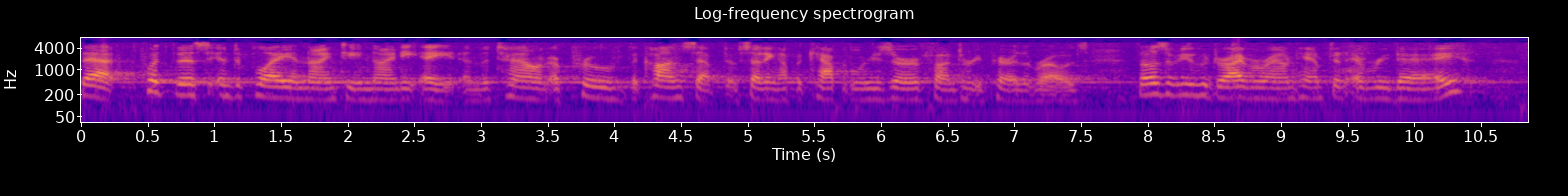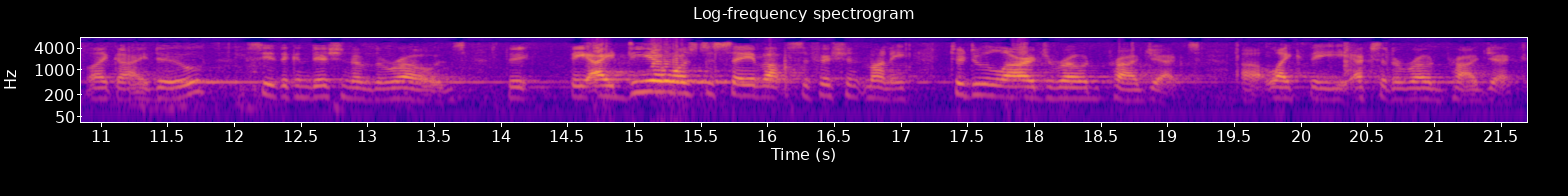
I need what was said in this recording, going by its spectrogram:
that put this into play in 1998, and the town approved the concept of setting up a capital reserve fund to repair the roads. Those of you who drive around Hampton every day, like I do, see the condition of the roads. The, the idea was to save up sufficient money to do large road projects, uh, like the Exeter Road project,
